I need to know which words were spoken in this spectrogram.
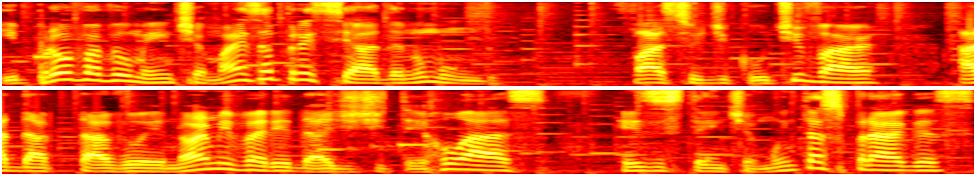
e provavelmente a mais apreciada no mundo. Fácil de cultivar, adaptável a enorme variedade de terroirs, resistente a muitas pragas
